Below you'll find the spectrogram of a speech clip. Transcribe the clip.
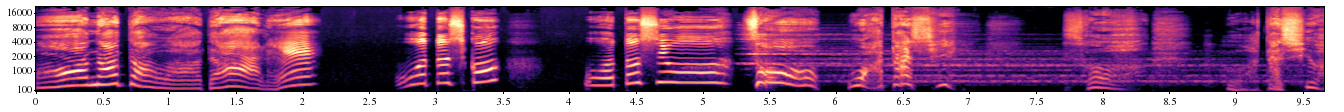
あなたは誰？私か？私は。そう私。そう私は。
